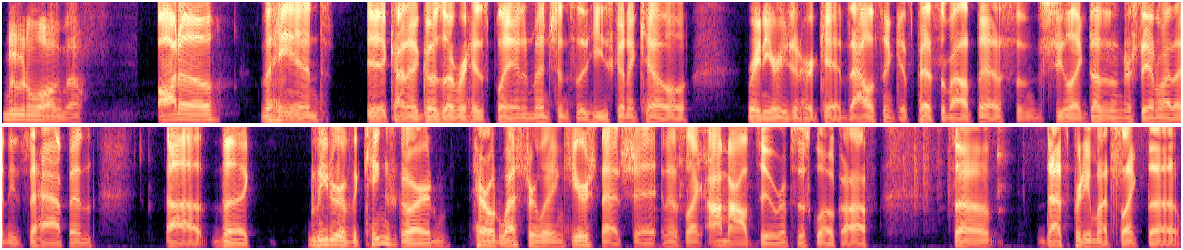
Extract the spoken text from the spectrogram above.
moving along though. Otto, the hand, it kind of goes over his plan and mentions that he's going to kill Rhaenyra's and her kids. Alicent gets pissed about this and she like doesn't understand why that needs to happen. Uh, the leader of the Kingsguard, Harrold Westerling, hears that shit and is like, I'm out too, rips his cloak off. So that's pretty much like the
